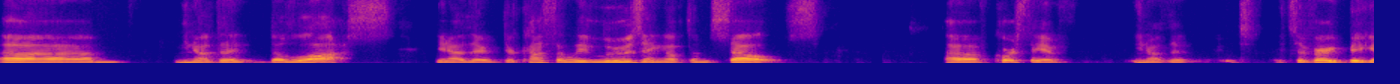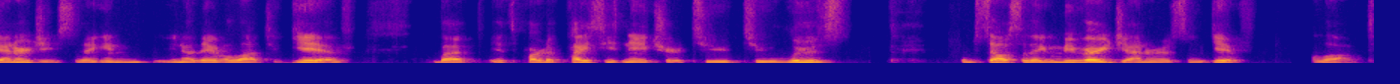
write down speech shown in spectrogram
um, you know, the, the loss, you know, they're, they're constantly losing of themselves. Uh, of course, they have, you know, the, it's, it's a very big energy, so they can, you know, they have a lot to give, but it's part of Pisces nature to, to lose themselves. So they can be very generous and give a lot.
